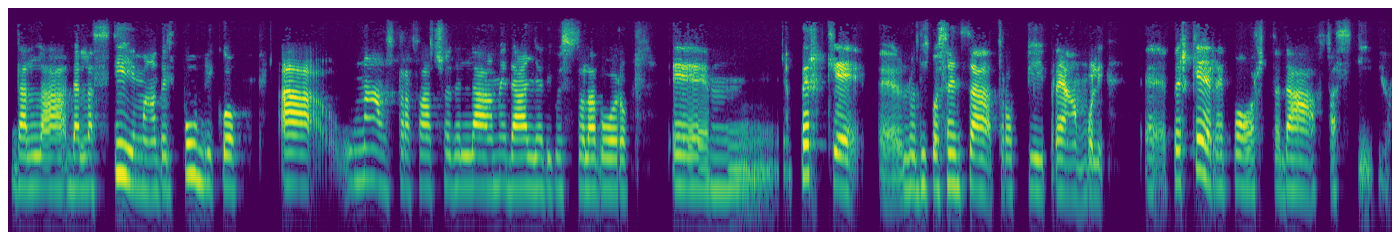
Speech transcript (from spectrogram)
dalla, dalla stima del pubblico a un'altra faccia della medaglia di questo lavoro. Ehm, perché, eh, lo dico senza troppi preamboli, eh, perché il report dà fastidio?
